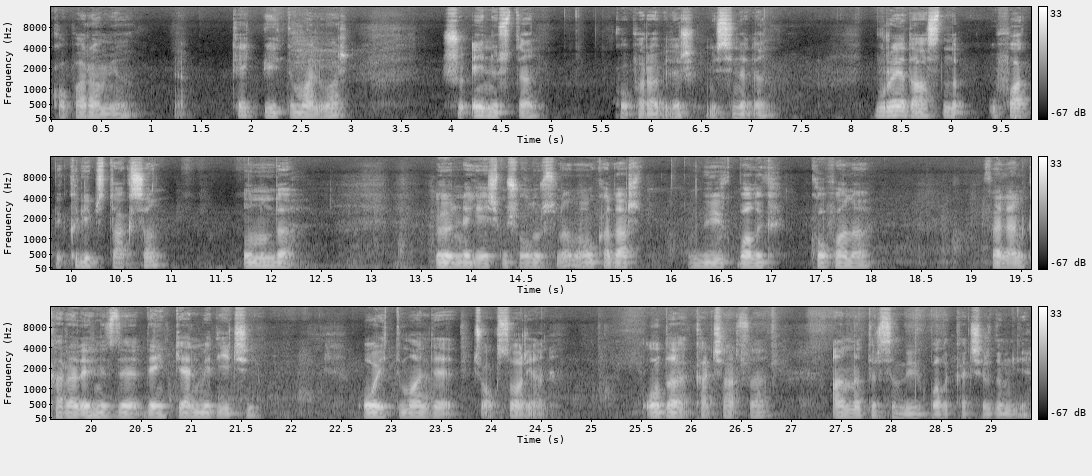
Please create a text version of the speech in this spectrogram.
koparamıyor. Tek bir ihtimal var. Şu en üstten koparabilir misineden. Buraya da aslında ufak bir klips taksan onun da önüne geçmiş olursun ama o kadar büyük balık kofana falan Karadeniz'de denk gelmediği için o ihtimal de çok zor yani. O da kaçarsa anlatırsın büyük balık kaçırdım diye.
